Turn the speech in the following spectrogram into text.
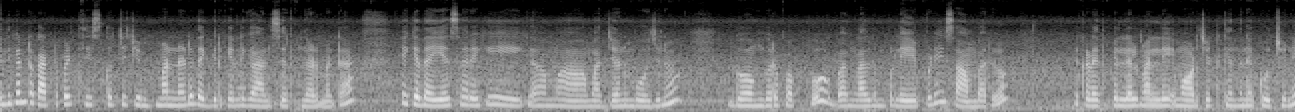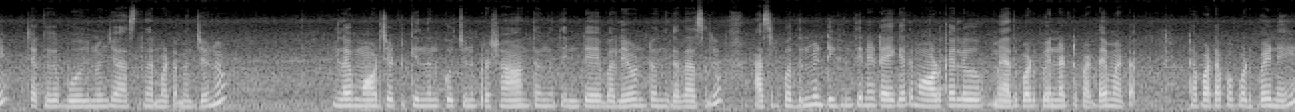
ఎందుకంటే ఒక అట్టపెట్టి తీసుకొచ్చి చింపమన్నాడు దగ్గరికి వెళ్ళి గాలి సిరుతున్నాడు అనమాట ఇక ఇది అయ్యేసరికి ఇక మా మధ్యాహ్నం భోజనం గోంగూర పప్పు బంగాళదుంపలు వేపిడి సాంబారు. ఇక్కడైతే పిల్లలు మళ్ళీ మామిడి చెట్టు కిందనే కూర్చుని చక్కగా భోజనం చేస్తున్నారన్నమాట మధ్యాహ్నం. ఇలా మామిడి చెట్టు కిందన కూర్చుని ప్రశాంతంగా తింటే భలే ఉంటుంది కదా అసలు. అసలు పొద్దున్న మేము టిఫిన్ తినే టైకి అయితే మామిడికాయలు మీద పడిపోయినట్టు పడ్డాయన్నమాట. టపాటపా పడిపోయినాయి.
